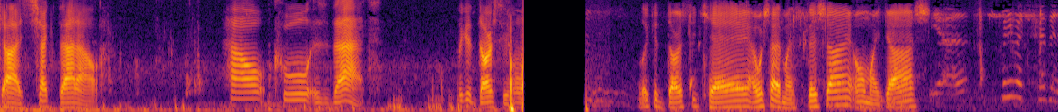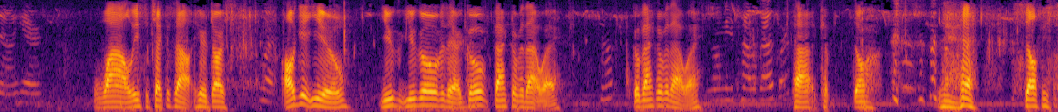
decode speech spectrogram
Guys, check that out. How cool is that? Look at Darcy. Hold on. Look at Darcy K. I wish I had my fisheye. Oh my gosh. Yeah, pretty much heaven out here. Wow, Lisa, check this out. Here, Darcy. What? I'll get you. You you go over there. Go back over that way. Huh? Go back over that way. You want me to paddle backwards? Pat, c- don't. Selfies.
